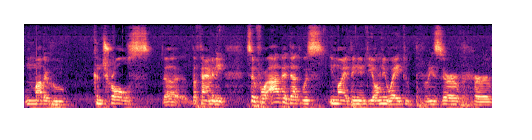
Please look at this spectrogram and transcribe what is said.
mother who controls the, the family. So for Ave, that was, in my opinion, the only way to preserve her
